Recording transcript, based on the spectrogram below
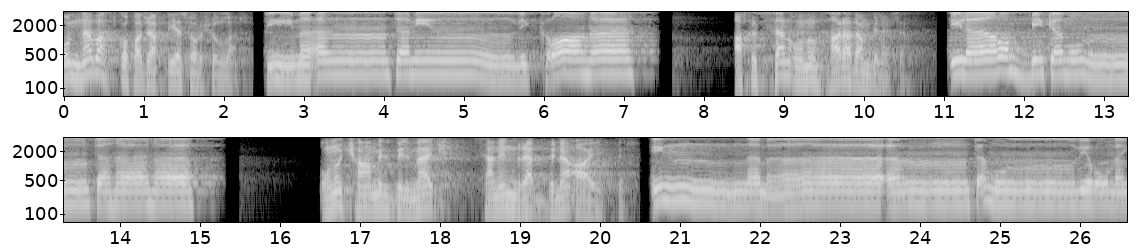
o nə vaxt qopacaq deyə soruşurlar. فيم أنت من ذكراها Axı sən onu haradan biləsən? إلى ربك منتهاها Onu kamil bilmək sənin Rəbbinə aiddir. إنما أنت منذر من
